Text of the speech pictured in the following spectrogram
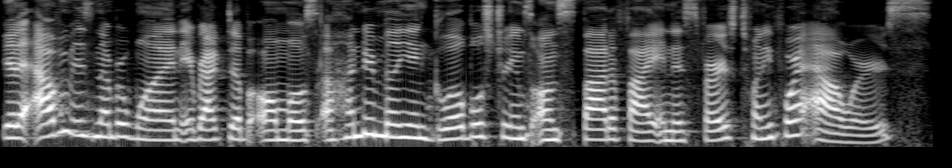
Yeah, the album is number one. It racked up almost 100 million global streams on Spotify in its first 24 hours.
